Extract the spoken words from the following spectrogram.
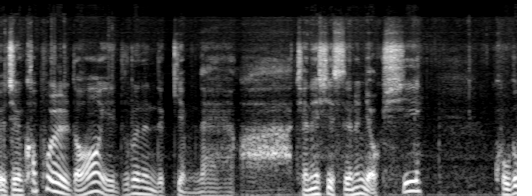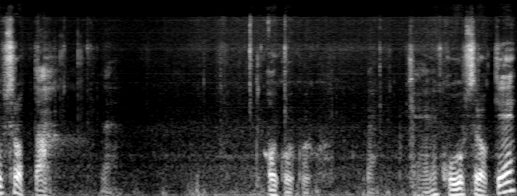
요 지금 컵홀더 이 누르는 느낌. 네. 아, 제네시스는 역시 고급스럽다. 네. 어이구, 어이구, 어이구. 네. 이렇게 고급스럽게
